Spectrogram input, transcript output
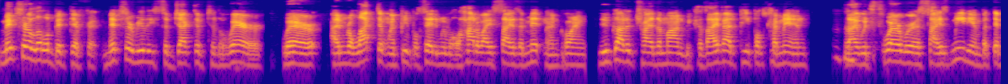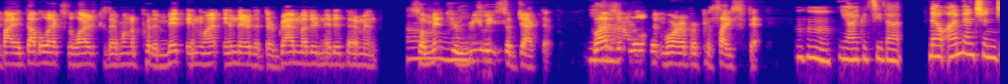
Mitts are a little bit different. Mitts are really subjective to the wearer, where I'm reluctant when people say to me, Well, how do I size a mitt? And I'm going, You've got to try them on because I've had people come in Mhm. that I would swear were a size medium, but they buy a double extra large because they want to put a mitt in in there that their grandmother knitted them, and so Oh, mitts are really subjective. Gloves are a little bit more of a precise fit. hmm Yeah, I could see that. Now, I mentioned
